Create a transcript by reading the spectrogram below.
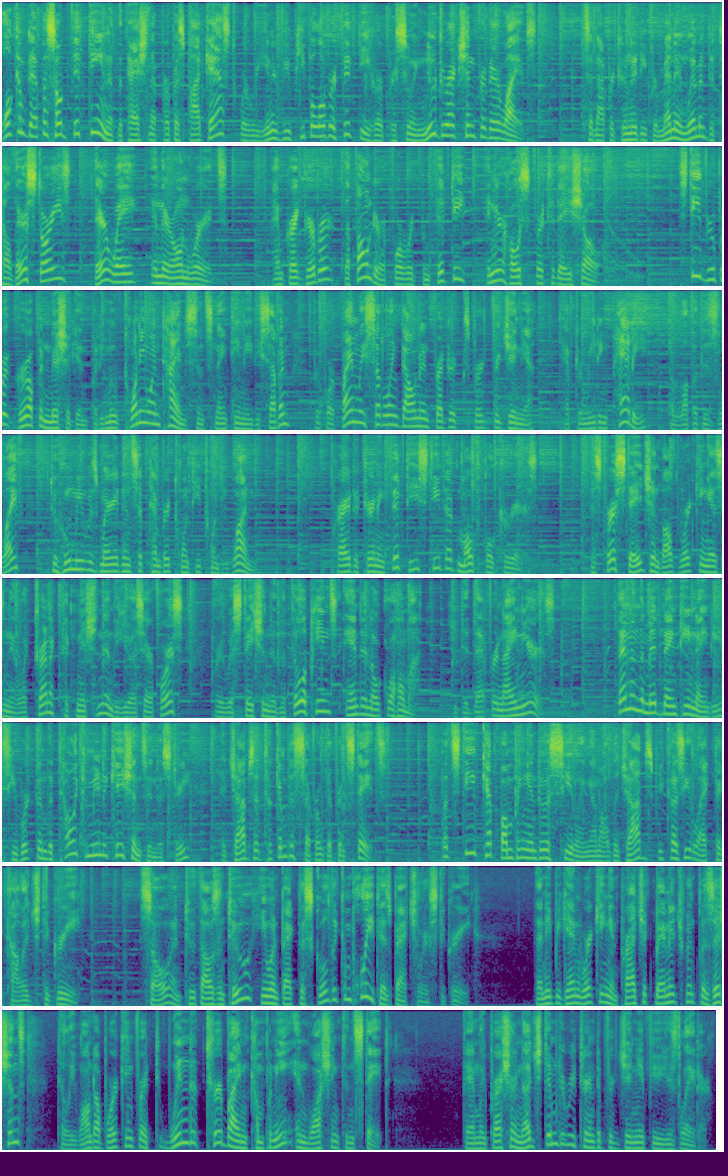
Welcome to episode 15 of the Passionate Purpose Podcast, where we interview people over 50 who are pursuing new direction for their lives. It's an opportunity for men and women to tell their stories, their way, in their own words. I'm Greg Gerber, the founder of Forward from 50, and your host for today's show. Steve Rupert grew up in Michigan, but he moved 21 times since 1987 before finally settling down in Fredericksburg, Virginia, after meeting Patti, the love of his life, to whom he was married in September 2021. Prior to turning 50, Steve had multiple careers. His first stage involved working as an electronic technician in the U.S. Air Force, where he was stationed in the Philippines and in Oklahoma. He did that for nine years. Then in the mid 1990s, he worked in the telecommunications industry at jobs that took him to several different states. But Steve kept bumping into a ceiling on all the jobs because he lacked a college degree. So, in 2002, he went back to school to complete his bachelor's degree. Then he began working in project management positions till he wound up working for a wind turbine company in Washington state. Family pressure nudged him to return to Virginia a few years later.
